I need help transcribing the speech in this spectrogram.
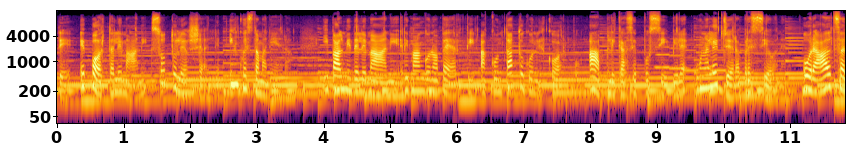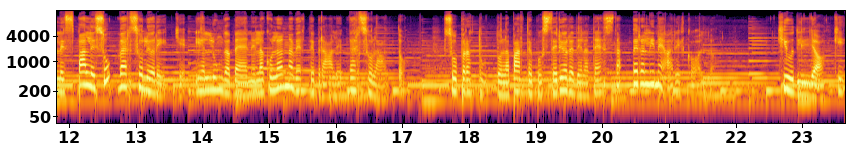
te e porta le mani sotto le ascelle, in questa maniera. I palmi delle mani rimangono aperti a contatto con il corpo. Applica, se possibile, una leggera pressione. Ora alza le spalle su verso le orecchie e allunga bene la colonna vertebrale verso l'alto, soprattutto la parte posteriore della testa per allineare il collo. Chiudi gli occhi,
